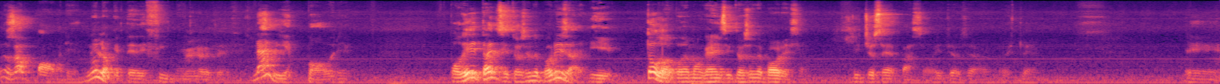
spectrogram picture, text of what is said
No son pobres, no es lo que te define. Nadie es pobre. Podés estar en situación de pobreza y todos podemos caer en situación de pobreza, dicho sea de paso. Este, eh,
